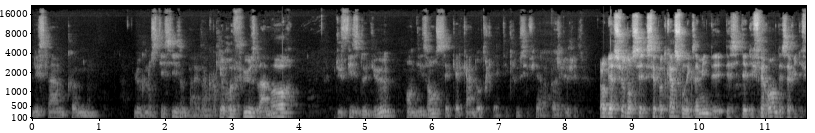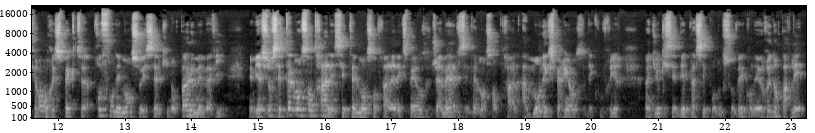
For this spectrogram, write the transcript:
l'islam, comme le gnosticisme, par exemple, qui refuse la mort du Fils de Dieu en disant c'est quelqu'un d'autre qui a été crucifié à la place de Jésus. Alors bien sûr, dans ces, podcasts, on examine des, idées différentes, des avis différents, on respecte profondément ceux et celles qui n'ont pas le même avis, mais bien sûr, c'est tellement central, et c'est tellement central à l'expérience de Jamel, c'est tellement central à mon expérience de découvrir un Dieu qui s'est déplacé pour nous sauver, qu'on est heureux d'en parler.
